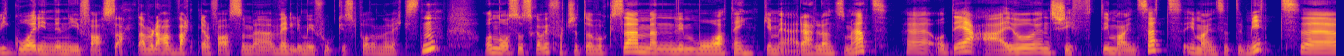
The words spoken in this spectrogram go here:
vi, går inn i en ny fase. Der hvor det har vært en fase med veldig mye fokus på denne veksten. Og nå så skal vi fortsette å vokse, men vi må tenke mer lønnsomhet. Eh, og det er jo en skift i mindset, i mindsetet mitt, eh,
